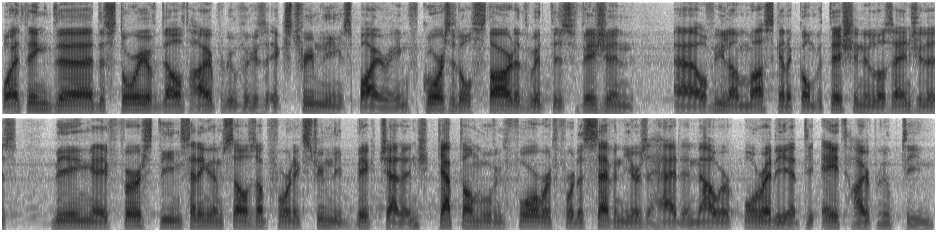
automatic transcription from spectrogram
Well, I think the, the story of Delft Hyperloop is extremely inspiring. Of course, it all started with this vision uh, of Elon Musk and a competition in Los Angeles being a first team setting themselves up for an extremely big challenge. Kept on moving forward for the seven years ahead and now we're already at the eighth Hyperloop team.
